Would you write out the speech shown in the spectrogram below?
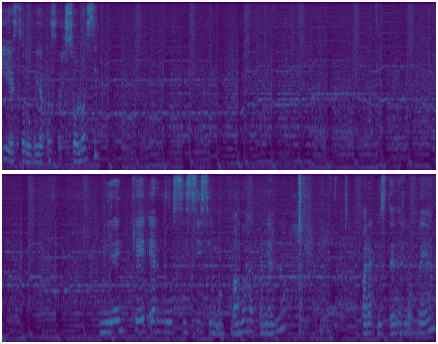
y esto lo voy a pasar solo así. Miren qué hermosísimo. Vamos a ponerlo para que ustedes lo vean.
